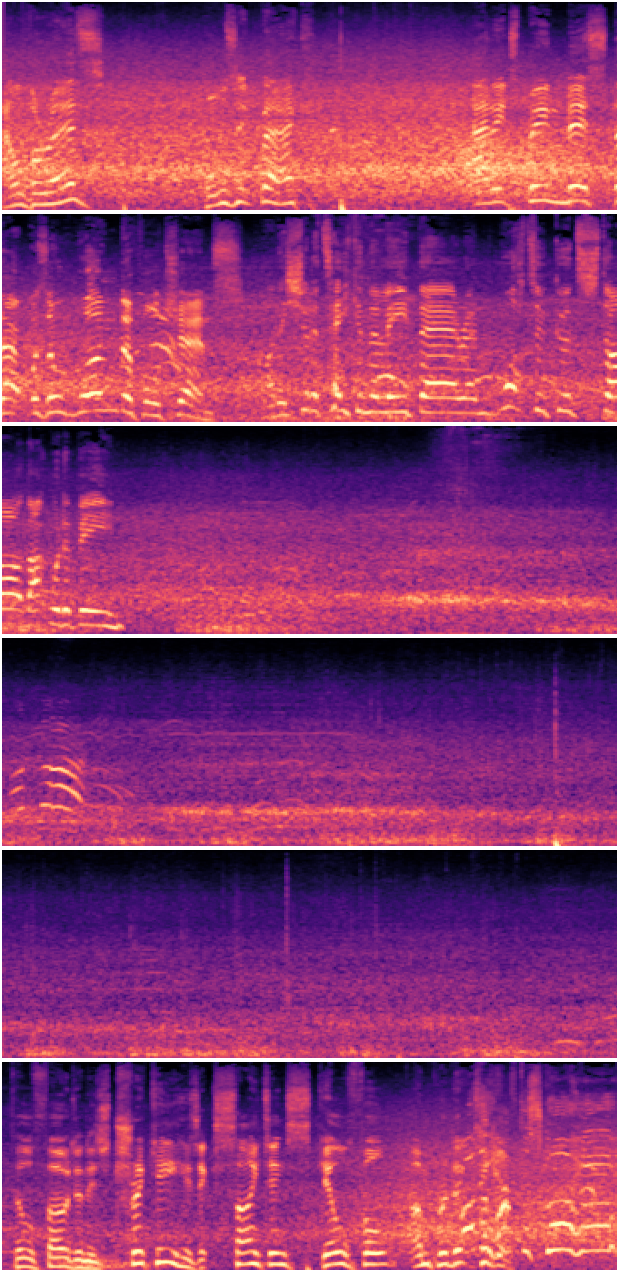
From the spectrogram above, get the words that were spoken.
Alvarez pulls it back. And it's been missed. That was a wonderful chance. Well, they should have taken the lead there, and what a good start that would have been. Phil Foden is tricky, he's exciting, skillful, unpredictable. Oh, they have to score here!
